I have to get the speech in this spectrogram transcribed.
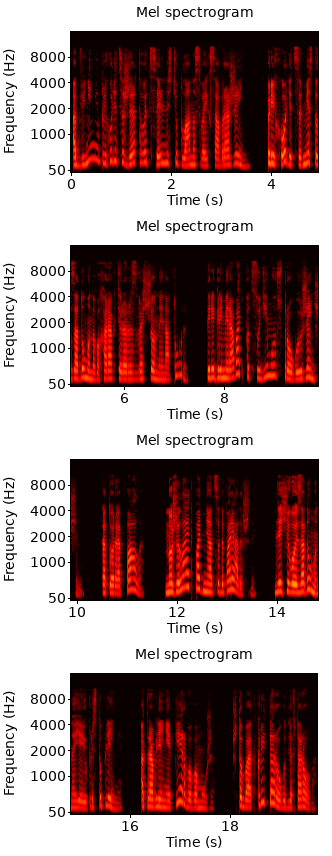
обвинению приходится жертвовать цельностью плана своих соображений. Приходится вместо задуманного характера развращенной натуры перегримировать подсудимую в строгую женщину, которая пала, но желает подняться до порядочной, для чего и задумано ею преступление – отравление первого мужа, чтобы открыть дорогу для второго.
